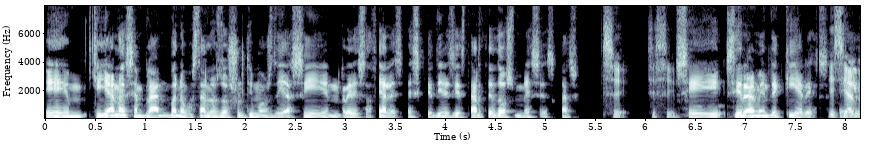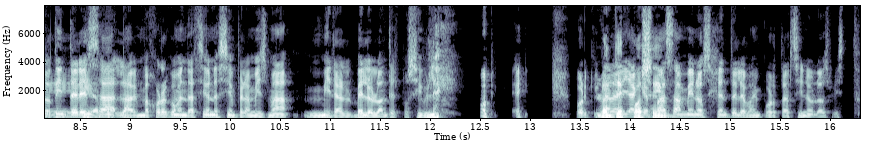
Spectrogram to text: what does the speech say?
Em, que ya no es en plan, bueno, pues están los dos últimos días sin redes sociales, es que tienes que estarte dos meses casi. Sí, sí, sí. Si, si realmente quieres. Y si algo te eh, interesa, la mejor recomendación es siempre la misma, mira, velo lo antes posible. porque cada día que pasa menos gente le va a importar si no lo has visto.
